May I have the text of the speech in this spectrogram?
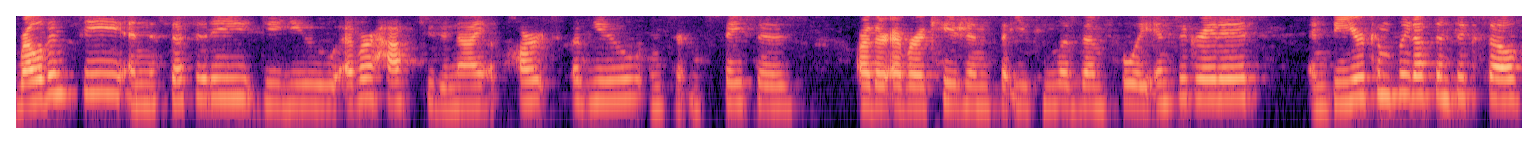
relevancy and necessity? Do you ever have to deny a part of you in certain spaces? Are there ever occasions that you can live them fully integrated and be your complete authentic self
